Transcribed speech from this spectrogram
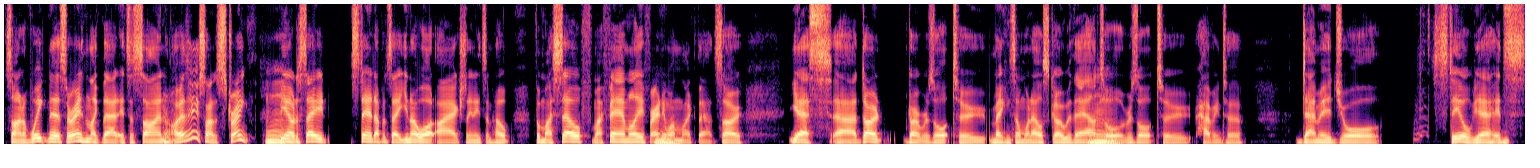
sign of weakness or anything like that. It's a sign. Hmm. I think it's a sign of strength. Hmm. Being able to say, stand up and say, you know what, I actually need some help for myself, for my family, for hmm. anyone like that. So, yes, uh, don't don't resort to making someone else go without, Mm. or resort to having to damage or still, yeah, it's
